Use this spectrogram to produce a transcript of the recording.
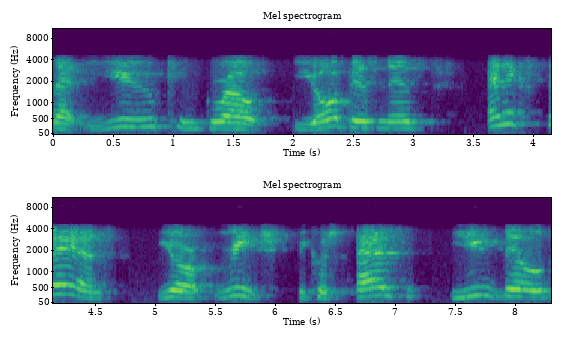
that you can grow your business and expand your reach because as you build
